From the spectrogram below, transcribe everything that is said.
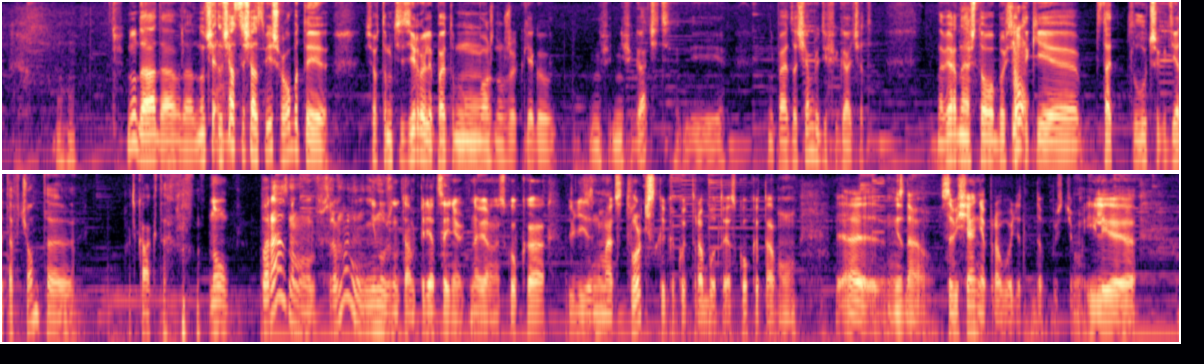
Ну да, да, да. Ну ча- сейчас, сейчас, видишь, роботы все автоматизировали, поэтому можно уже, как я говорю, не, не фигачить. И не понятно, зачем люди фигачат. Наверное, чтобы все-таки стать лучше где-то в чем-то, хоть как-то. Ну, по-разному, все равно не нужно там переоценивать, наверное, сколько людей занимаются творческой какой-то работой, а сколько там, э, не знаю, совещания проводят, допустим, или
